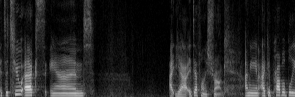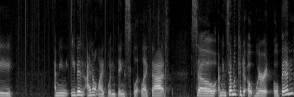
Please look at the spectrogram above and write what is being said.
it's a 2X and I, yeah, it definitely shrunk. I mean, I could probably I mean, even I don't like when things split like that. So, I mean, someone could wear it open.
